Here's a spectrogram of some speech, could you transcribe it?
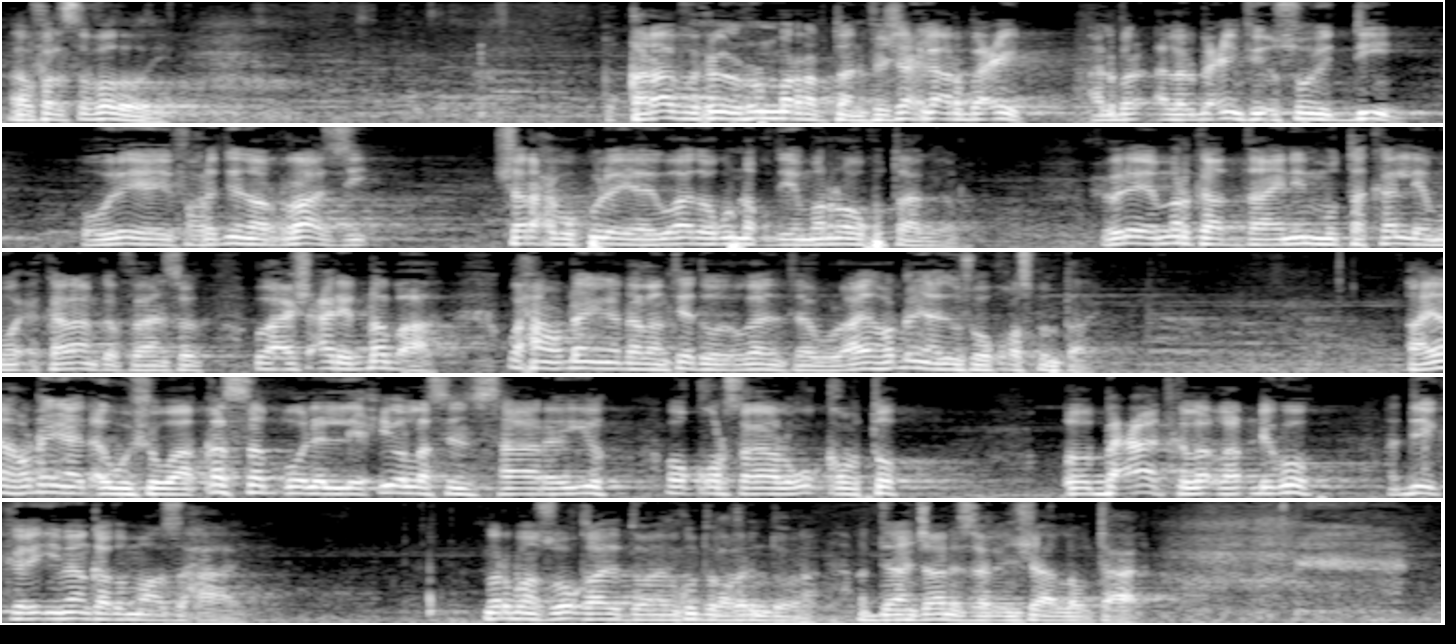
waa qaraafi wuxuu yidhi run ma rabtaan. Fi sharxi alarbaciin alarbaciin fi usuul اddiin uu leeyahay fakhridiin arraazi sharax buu ku leeyahay uu aad ugu naqdiya marna ku taageero. Wuxuu leeyahay markaad tahay oo kalaamka fahansan oo ashcari dhab ah waxaan o dhan ina dhalanteed waad ogaantaa buuri ayad o dhan inaad awisho waa ku qasban tahay aayadaha o dhan waa qasab oo la leexiyo la oo qorsagaal lagu qabto oo bacaadka la dhigo haddii kale iimaankaadu ma asaxaayo mar baan soo qaadi doona idinku dul akhrin doonaa. Haddii aan insha allahu tacaala.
